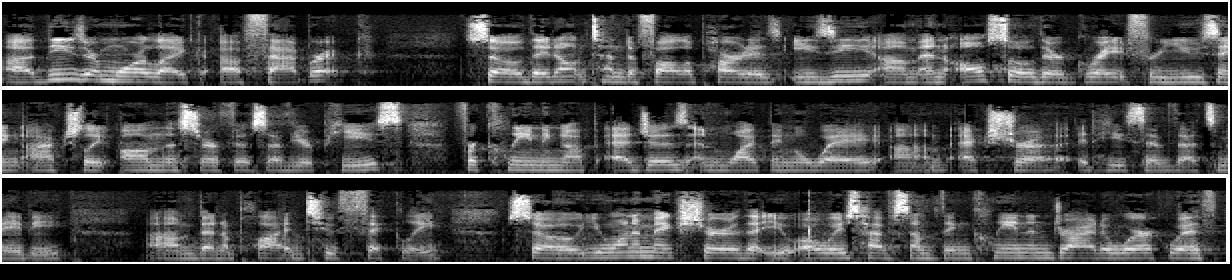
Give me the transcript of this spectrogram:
Uh, these are more like a fabric. So they don't tend to fall apart as easy, um, and also they're great for using actually on the surface of your piece for cleaning up edges and wiping away um, extra adhesive that's maybe um, been applied too thickly. So you want to make sure that you always have something clean and dry to work with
